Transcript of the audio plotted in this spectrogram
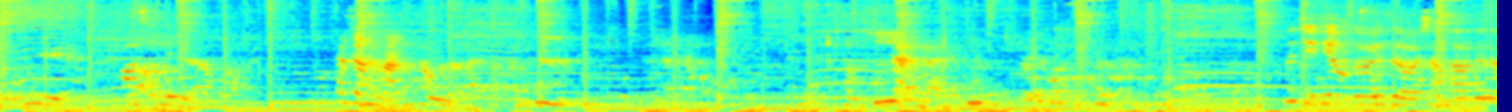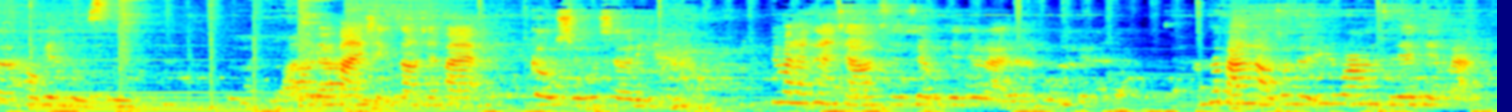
浓郁，花生那个它这样还蛮厚的，嗯，好吃哎，嗯，这几天我都一直有想到这个厚片吐司，然后就放在心上，先放在购物食物车里。因为还是很想要吃，所以我今天就来了。然后把脑中的欲望直接填满，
